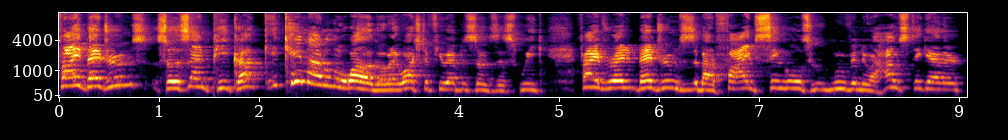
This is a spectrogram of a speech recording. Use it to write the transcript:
five bedrooms. So this is on Peacock. It came out a little while ago, but I watched a few episodes this week. Five bedrooms is about five singles who move into a house together.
